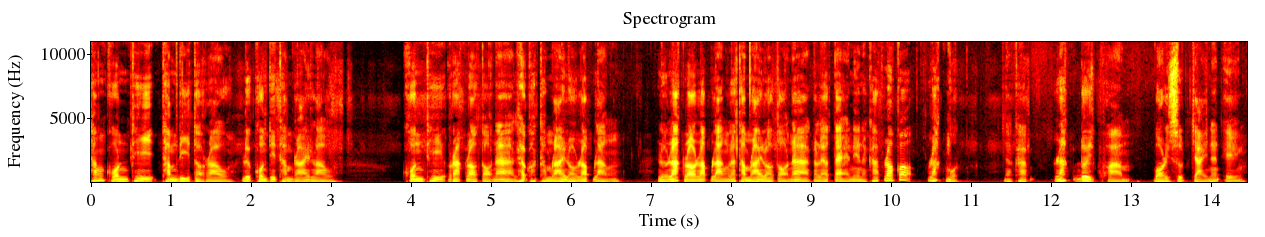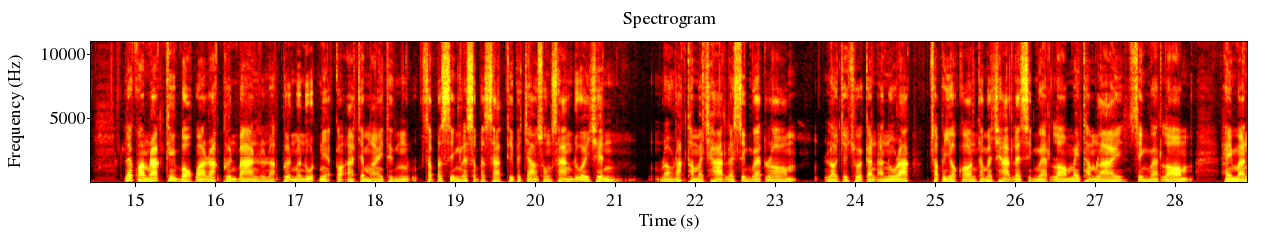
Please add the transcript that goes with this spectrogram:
ทั้งคนที่ทำดีต่อเรา หรือคนที่ทำร้ายเรา คนที่รักเราต่อหน้าแล้วก็ทำร้ายเรารับหลัง หรือรักเรารับหลังแล้วทำร้ายเราต่อหน้ากันแล้วแต่เนี่ยนะครับ เราก็รักหมด นะครับ รักด้วยความบริสุทธิ์ใจนั่นเอง และความรักที่บอกว่ารักเพื่อนบ้านหรือรักเพื่อนมนุษย์เนี่ยก็อาจจะหมายถึงสรรพสิ่งและสรรพสัตว์ที่พระเจ้าทรงสร้างด้วย เช่น เรารักธรรมชาติและสิ่งแวดล้อม เราจะช่วยกันอนุรักษ์ ทรัพยากรธรรมชาติและสิ่งแวดล้อมไม่ทำลาย สิ่งแวดล้อม ให้มัน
